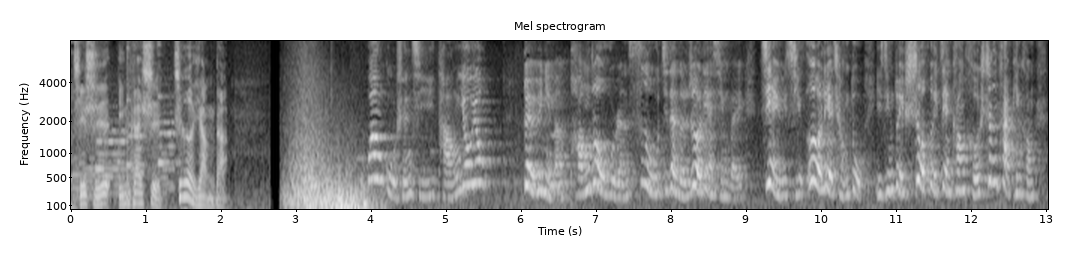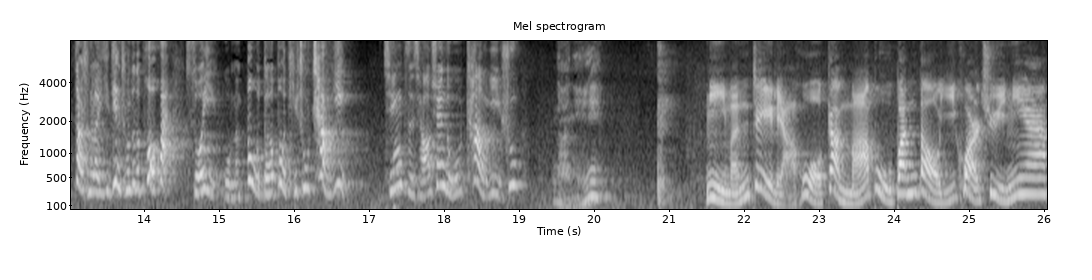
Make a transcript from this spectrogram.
其实应该是这样的：神奇唐悠悠，对于你们旁若无人、肆无忌惮的热恋行为，鉴于其恶劣程度，已经对社会健康和生态平衡造成了一定程度的破坏，所以我们不得不提出倡议。请子乔宣读倡议书。那你，你们这俩货干嘛不搬到一块儿去呢？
